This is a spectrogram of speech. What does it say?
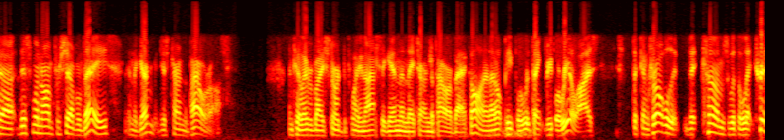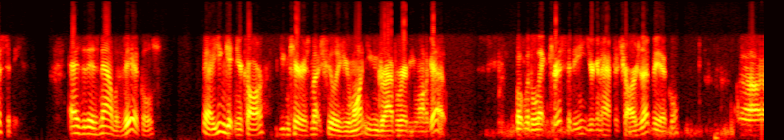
uh, this went on for several days, and the government just turned the power off until everybody started to play nice again. Then they turned the power back on, and I don't people think people realize the control that that comes with electricity, as it is now with vehicles. You know, you can get in your car, you can carry as much fuel as you want, you can drive wherever you want to go. But with electricity, you're going to have to charge that vehicle. Uh,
